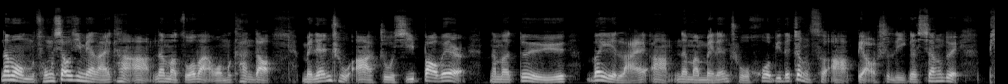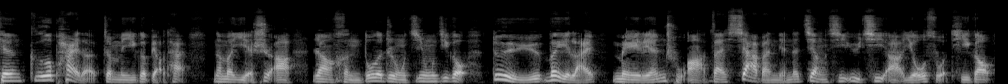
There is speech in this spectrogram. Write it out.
那么我们从消息面来看啊，那么昨晚我们看到美联储啊主席鲍威尔，那么对于未来啊，那么美联储货币的政策啊，表示了一个相对偏鸽派的这么一个表态。那么也是啊，让很多的这种金融机构对于未来美联储啊在下半年的降息预期啊有所提高。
